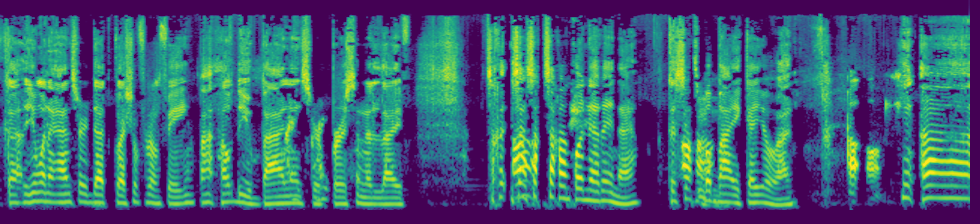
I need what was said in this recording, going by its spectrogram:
ka, you wanna answer that question from Faye? Pa- how do you balance your personal life? Saka, sasaksakan ko na rin, ha? Kasi Ah. babae kayo, ha? Oo. Uh,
